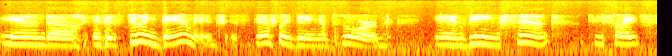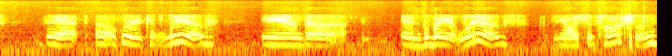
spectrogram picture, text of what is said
And uh, if it's doing damage, it's definitely being absorbed and being sent to sites that uh, where it can live. And uh, and the way it lives, you know, it's a toxin.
